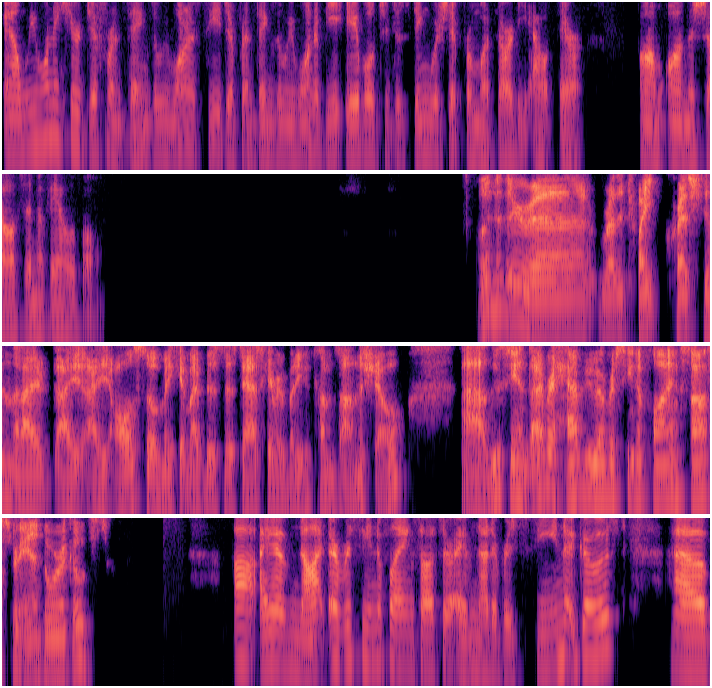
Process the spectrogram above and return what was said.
and we want to hear different things and we want to see different things and we want to be able to distinguish it from what's already out there um, on the shelves and available Well, another uh, rather trite question that I, I, I also make it my business to ask everybody who comes on the show. Uh, Lucienne Diver, have you ever seen a flying saucer and or a ghost? Uh, I have not ever seen a flying saucer. I have not ever seen a ghost. Have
